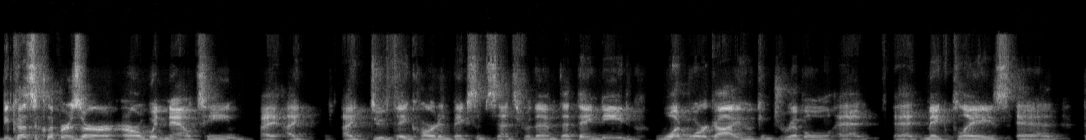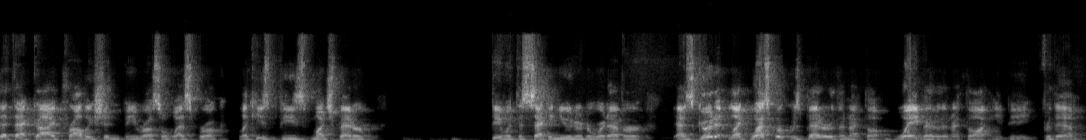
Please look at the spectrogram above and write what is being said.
because the Clippers are are a win now team, I, I I do think Harden makes some sense for them that they need one more guy who can dribble and and make plays, and that that guy probably shouldn't be Russell Westbrook. Like he's he's much better being with the second unit or whatever. As good at like Westbrook was better than I thought, way better than I thought he'd be for them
